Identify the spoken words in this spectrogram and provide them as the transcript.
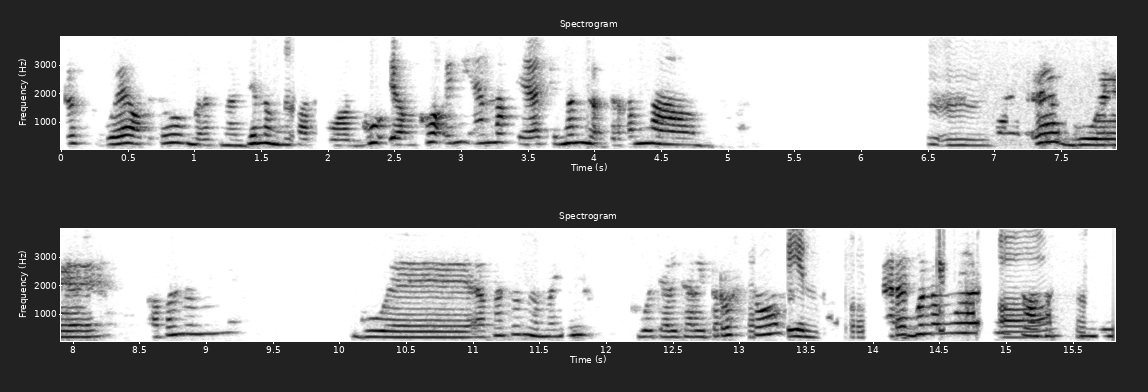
Terus gue waktu itu nggak sengaja nemu satu lagu yang kok ini enak ya, cuman nggak terkenal gitu kan. Akhirnya gue apa namanya? Gue apa tuh namanya? Gue cari-cari terus tuh. In. Akhirnya gue nemu lagi Oh. salah satu.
